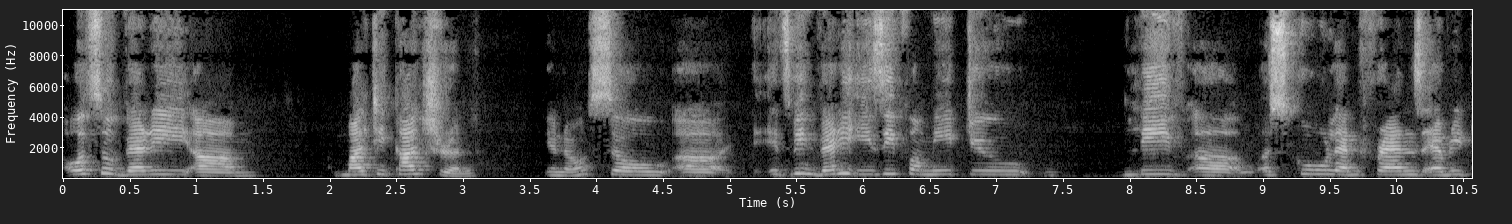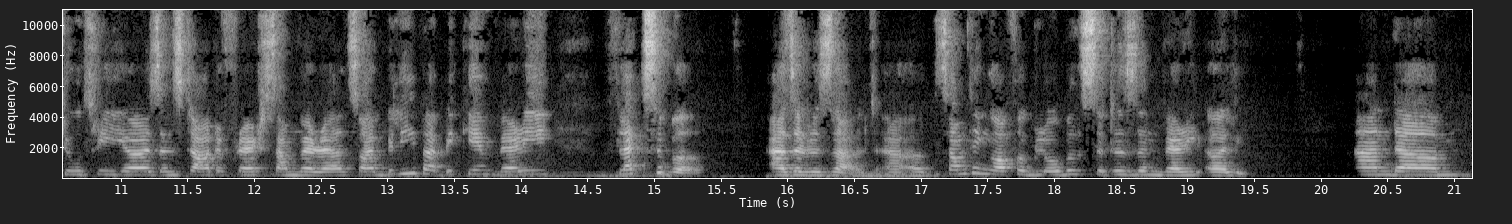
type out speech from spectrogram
also very um, multicultural, you know. So uh, it's been very easy for me to leave uh, a school and friends every two, three years and start afresh somewhere else. So I believe I became very flexible as a result, uh, something of a global citizen very early. And um,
